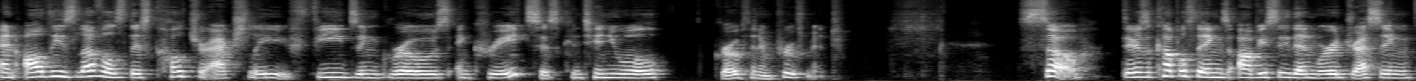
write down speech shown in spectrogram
And all these levels this culture actually feeds and grows and creates this continual growth and improvement. So there's a couple things obviously then we're addressing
